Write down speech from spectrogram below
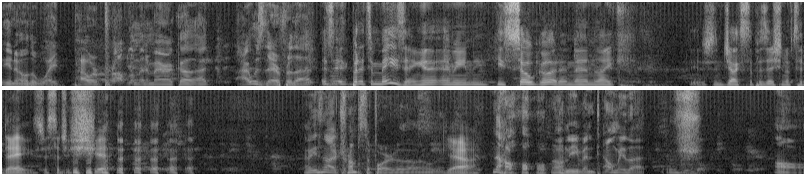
you know, the white power problem in America. I, I was there for that. It's it, but it's amazing. I mean, he's so good, and then like, just in juxtaposition of today, he's just such a shit. I mean, he's not a Trump supporter, though. I don't think. Yeah. No, don't even tell me that. Oh.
